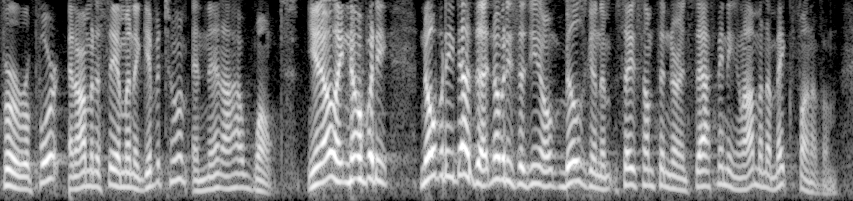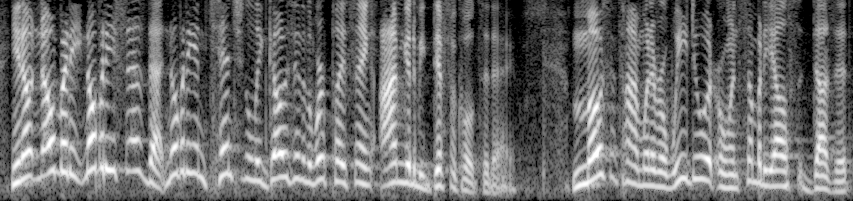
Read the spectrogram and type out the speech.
for a report, and I'm going to say I'm going to give it to him, and then I won't. You know, like nobody, nobody does that. Nobody says, you know, Bill's going to say something during staff meeting, and I'm going to make fun of him. You know, nobody, nobody says that. Nobody intentionally goes into the workplace saying, I'm going to be difficult today. Most of the time, whenever we do it or when somebody else does it,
